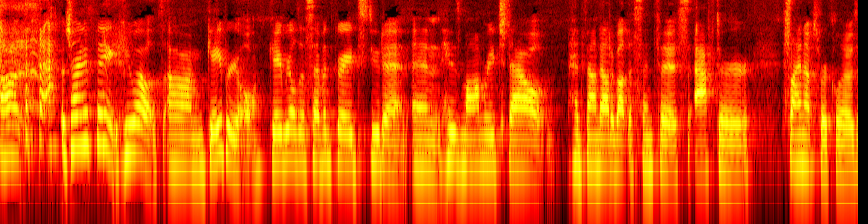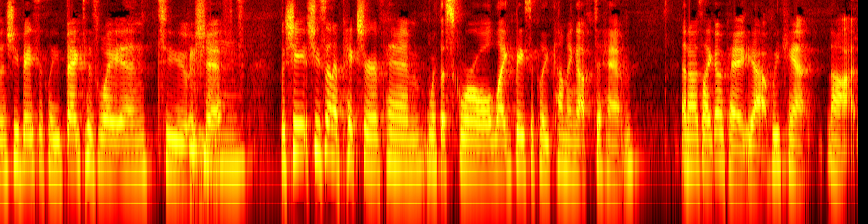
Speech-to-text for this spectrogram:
uh, I'm trying to think who else. Um, Gabriel. Gabriel's a seventh grade student, and his mom reached out, had found out about the census after signups were closed, and she basically begged his way into a shift. But she she sent a picture of him with a squirrel, like basically coming up to him, and I was like, okay, yeah, we can't not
